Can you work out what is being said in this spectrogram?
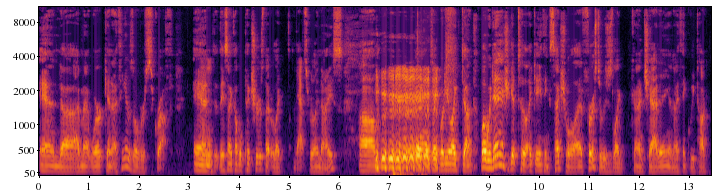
and uh, I'm at work, and I think it was over Scruff. And they sent a couple pictures that were like, "That's really nice." Um, And it's like, what do you like done? Well, we didn't actually get to like anything sexual. At first, it was just like kind of chatting, and I think we talked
